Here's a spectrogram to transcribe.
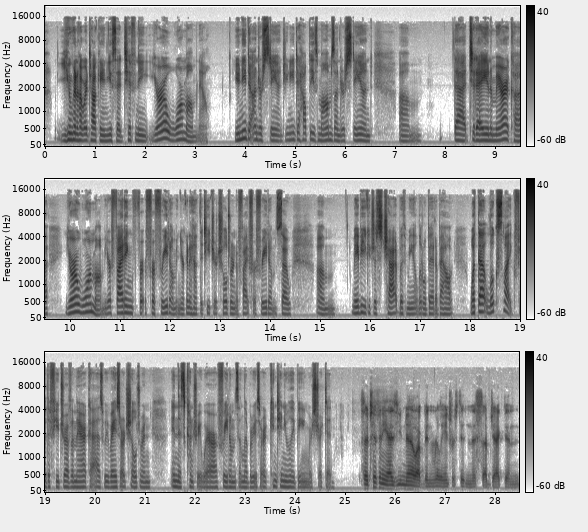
you and I were talking, and you said, Tiffany, you're a war mom now. You need to understand. You need to help these moms understand um, that today in America, you're a war mom. You're fighting for, for freedom, and you're going to have to teach your children to fight for freedom. So, um, maybe you could just chat with me a little bit about what that looks like for the future of America as we raise our children in this country where our freedoms and liberties are continually being restricted. So, Tiffany, as you know, I've been really interested in this subject, and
